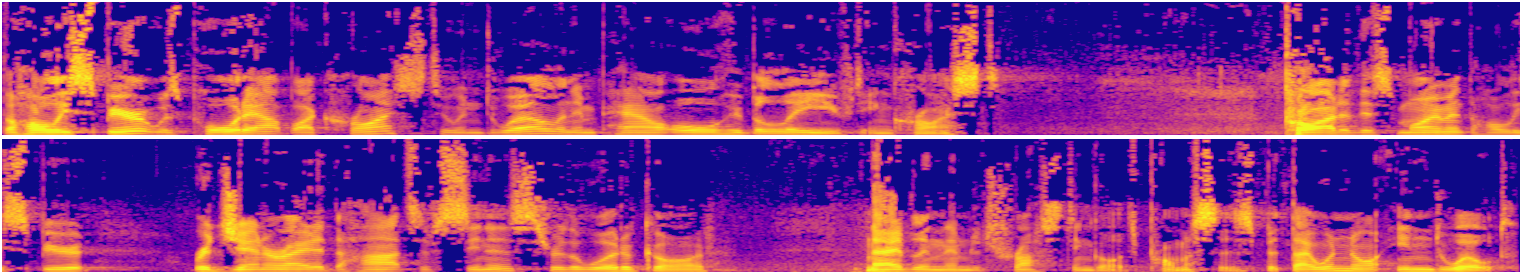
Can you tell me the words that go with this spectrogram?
the Holy Spirit was poured out by Christ to indwell and empower all who believed in Christ. Prior to this moment, the Holy Spirit regenerated the hearts of sinners through the Word of God, enabling them to trust in God's promises, but they were not indwelt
